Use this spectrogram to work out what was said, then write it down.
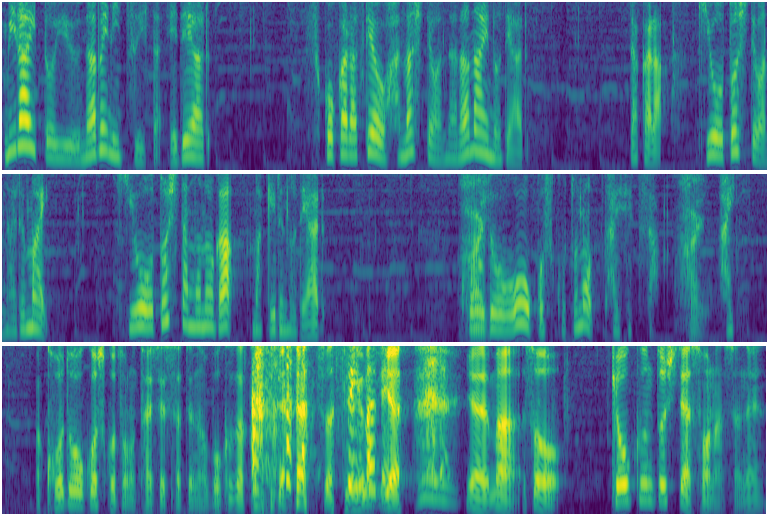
未来という鍋についた絵である。そこから手を離してはならないのである。だから気を落としてはなるまい。気を落としたものが負けるのである。はい。行動を起こすことの大切さ。はい。はい。まあ行動を起こすことの大切さというのは僕が書いたやつなんだけど。すいません。いやいやまあそう。教訓としてはそうなんですよね。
